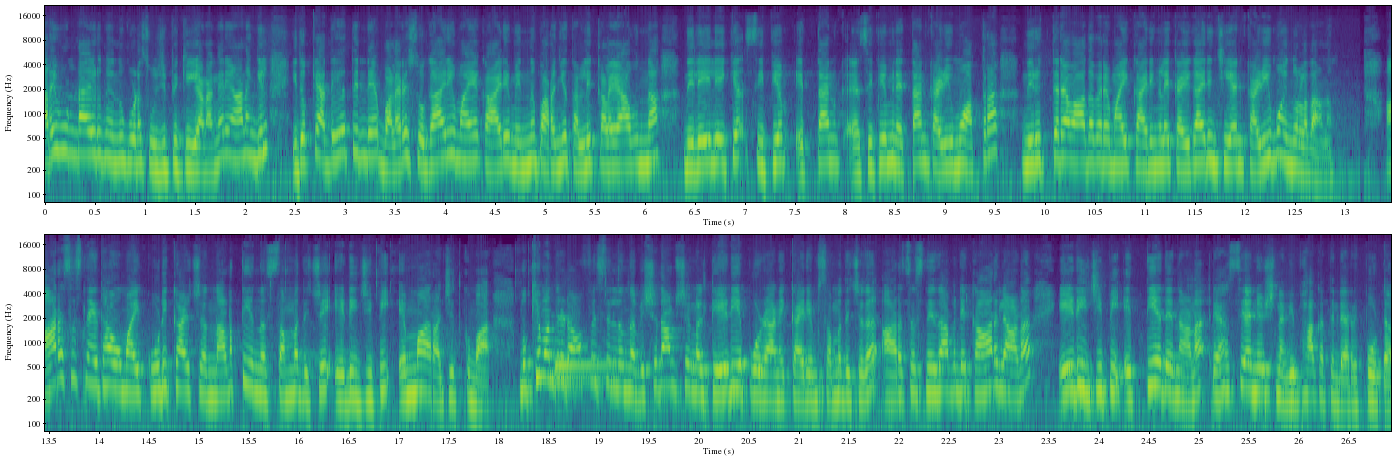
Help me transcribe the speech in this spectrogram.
അറിവുണ്ടായിരുന്നു എന്നും കൂടെ സൂചിപ്പിക്കുകയാണ്. അങ്ങനെയാണെങ്കിൽ ഇതൊക്കെ അദ്ദേഹത്തിന്റെ വളരെ സ്വകാര്യമായ കാര്യം എന്ന് പറഞ്ഞ് തള്ളിക്കളയാവുന്ന നിലയിലേക്ക് സി പി എം എത്താൻ സി പി എമ്മിന് എത്താൻ കഴിയുമോ? അത്ര നിരുത്തരവാദപരമായി കാര്യങ്ങളെ കൈകാര്യം ചെയ്യാൻ കഴിയുമോ എന്നുള്ളതാണ്. ആർ എസ് എസ് നേതാവുമായി കൂടിക്കാഴ്ച നടത്തിയെന്ന് സംബന്ധിച്ച് A D G P M R Ajith Kumar. മുഖ്യമന്ത്രിയുടെ ഓഫീസിൽ നിന്ന് വിശദാംശങ്ങൾ തേടിയപ്പോഴാണ് ഇക്കാര്യം സംബന്ധിച്ചത് ആർ എസ് എസ് നേതാവിന്റെ കാറിലാണ് എ ഡി ജി പി എത്തിയതെന്നാണ് രഹസ്യാന്വേഷണ വിഭാഗത്തിന്റെ റിപ്പോർട്ട്.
